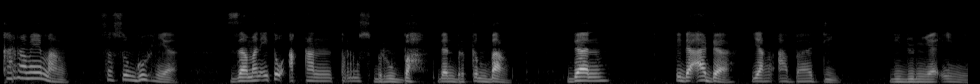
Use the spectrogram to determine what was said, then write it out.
karena memang sesungguhnya zaman itu akan terus berubah dan berkembang. Dan tidak ada yang abadi di dunia ini.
